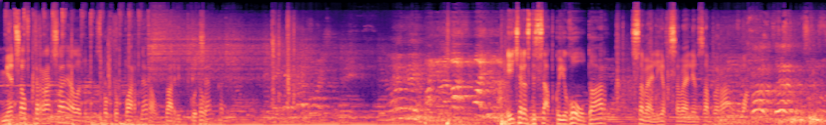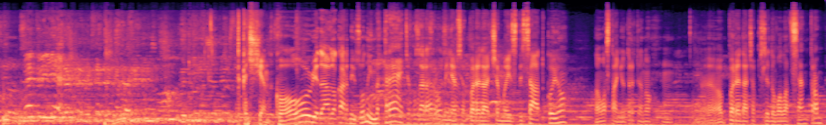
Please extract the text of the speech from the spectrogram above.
м'яча втрачає, але тут звук до партнера. Удар від Ткаченка. І через десятку його удар. Савельєв. Савельєв забирав. Ткаченко віддав до карної зони. І на третього зараз обмінявся передачами з десяткою. На останню третину передача послідувала центром.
